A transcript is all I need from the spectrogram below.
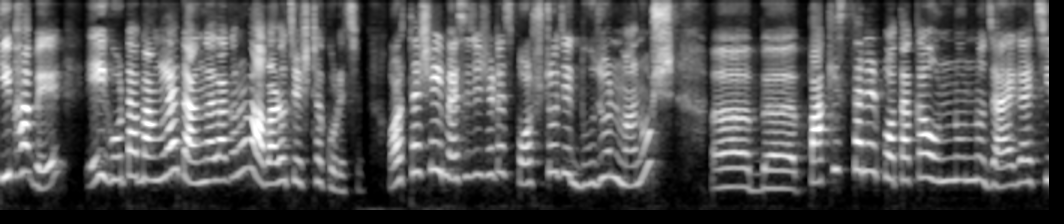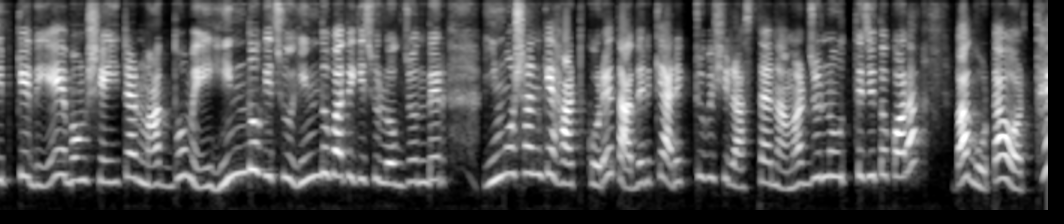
কীভাবে এই গোটা বাংলায় দাঙ্গা লাগানোর আবারও চেষ্টা করেছে। অর্থাৎ সেই মেসেজে সেটা স্পষ্ট যে দুজন মানুষ পাকিস্তানের পতাকা অন্য অন্য জায়গায় চিপকে দিয়ে এবং সেইটার মাধ্যমে হিন্দু কিছু, হিন্দুবাদী কিছু লোকজনদের ইমোশনকে হাট করে তাদেরকে আরেকটু বেশি রাস্তায় নামার জন্য উত্তেজিত করা বা গোটা অর্থে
